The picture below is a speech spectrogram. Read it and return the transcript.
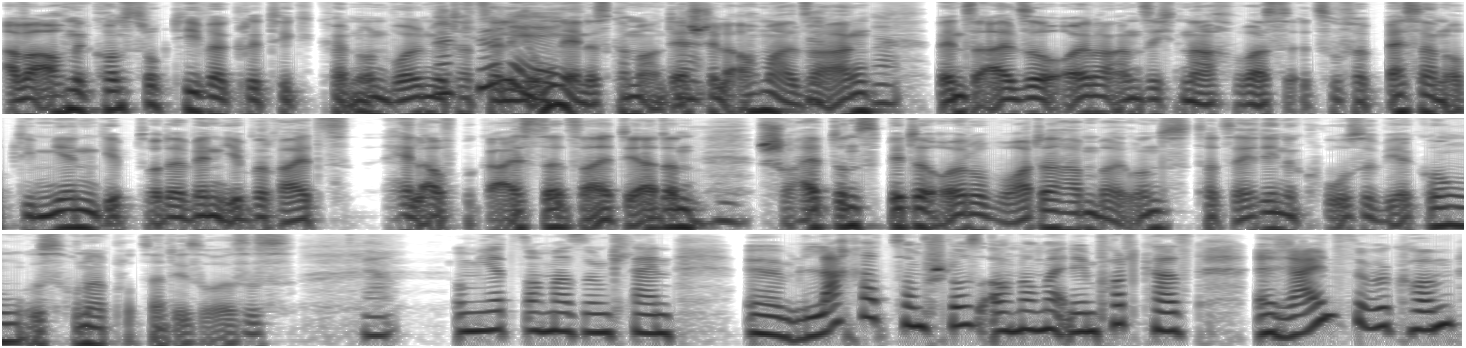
aber auch mit konstruktiver Kritik können und wollen wir Natürlich. tatsächlich umgehen. Das kann man an der Ja. Stelle auch mal sagen. Wenn es also eurer Ansicht nach was zu verbessern, optimieren gibt oder wenn ihr bereits hellauf begeistert seid, ja, dann Mhm. schreibt uns bitte. Eure Worte haben bei uns tatsächlich eine große Wirkung. Ist hundertprozentig so. Es ist Ja. Um jetzt nochmal so einen kleinen ähm, Lacher zum Schluss auch nochmal in den Podcast reinzubekommen.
